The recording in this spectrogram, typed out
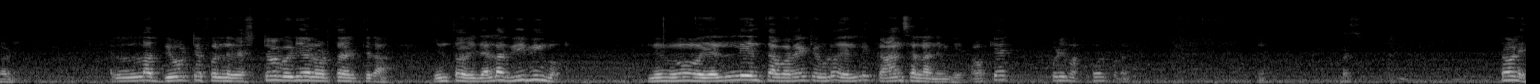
ನೋಡಿ. ಎಲ್ಲ ಬ್ಯೂಟಿಫುಲ್ ನೀವು ಎಷ್ಟೋ ವಿಡಿಯೋ ನೋಡ್ತಾ ಇರ್ತೀರಾ. ಇಂಥವು, ಇದೆಲ್ಲ ವೀವಿಂಗು ನೀವು ಎಲ್ಲಿ ಇಂಥ ವೆರೈಟಿಗಳು ಎಲ್ಲಿ ಕಾಣಿಸಲ್ಲ ನಿಮಗೆ. ಓಕೆ ಕುಡಿಮ ಕೊಡು. ಬಸ್. ತಗೊಳ್ಳಿ.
